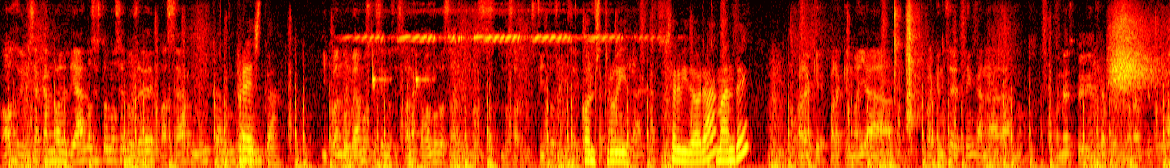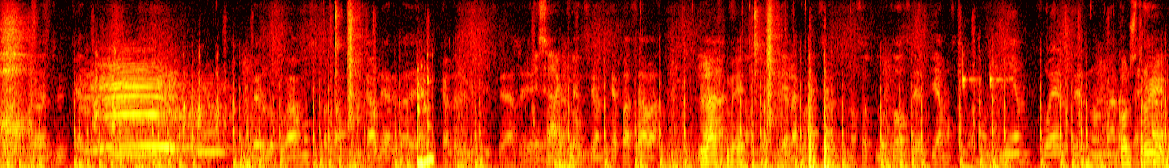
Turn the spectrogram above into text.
Vamos a seguir sacando aldeanos, esto no se nos debe pasar nunca, nunca. Presta. nunca. Y cuando veamos que se nos están acabando los, ar- los, los arbustitos, pues Construir. Servidora. Mande. para que, para que no haya, para que no se detenga nada, ¿no? Una experiencia personal que tuvimos pero lo jugábamos y pasábamos un cable arriba de cables de electricidad de Exacto. la tensión. ¿Qué pasaba? Plasme. La, conexión, nosotros los dos sentíamos que íbamos bien fuertes, no? Construir.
